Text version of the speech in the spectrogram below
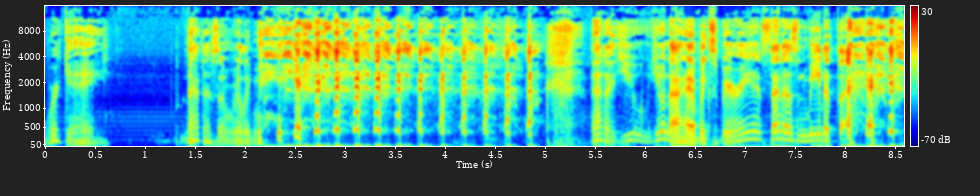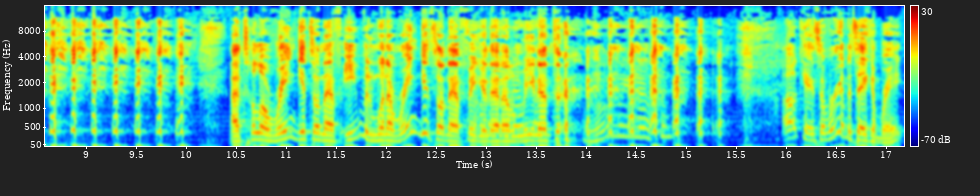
we're gay. That doesn't really mean that. uh, You you and I have experience. That doesn't mean a thing. Until a ring gets on that, even when a ring gets on that finger, that don't mean a thing. Okay, so we're going to take a break,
